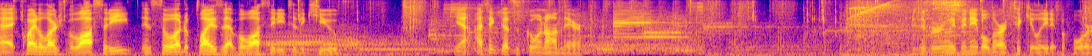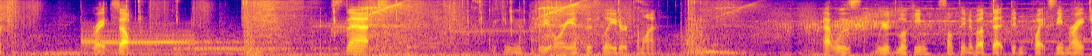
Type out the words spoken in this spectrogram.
at quite a large velocity, and so it applies that velocity to the cube. Yeah, I think that's what's going on there. I've never really been able to articulate it before. Right, so... Fix that. We can reorient this later, come on. That was weird looking. Something about that didn't quite seem right.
